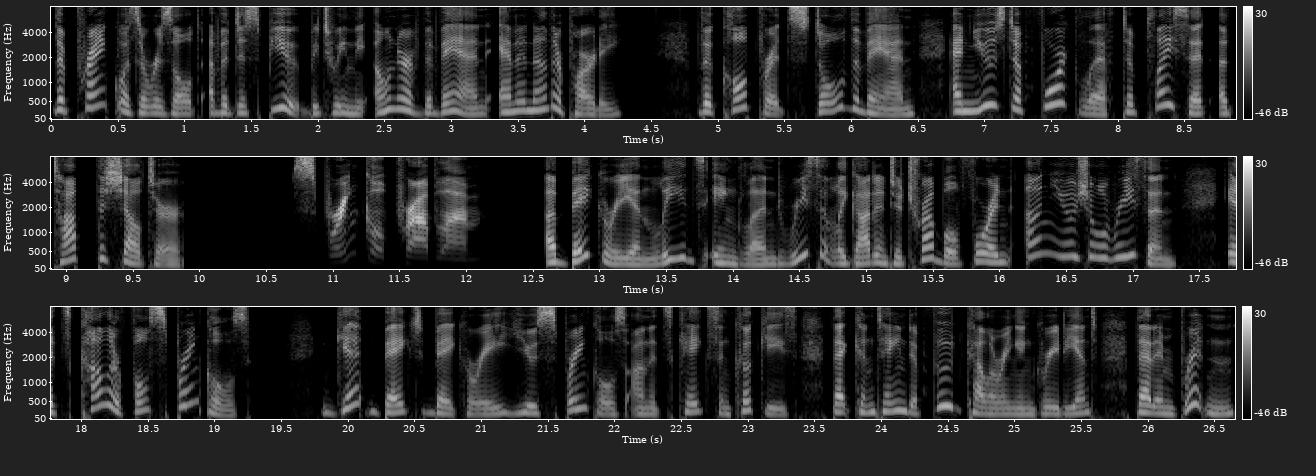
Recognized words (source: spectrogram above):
The prank was a result of a dispute between the owner of the van and another party. The culprit stole the van and used a forklift to place it atop the shelter. Sprinkle Problem A bakery in Leeds, England recently got into trouble for an unusual reason its colorful sprinkles. Get Baked Bakery used sprinkles on its cakes and cookies that contained a food coloring ingredient that in Britain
